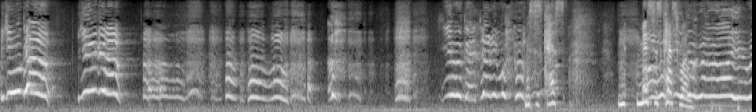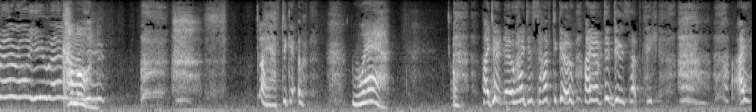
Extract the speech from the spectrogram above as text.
Hugo! Hugo! Hugo, don't Mrs. Kes. M- Mrs. Caswell. Oh, where are you? Where are you? Where Come are on. you? I have to go. Oh. Where? Uh, I don't know. I just have to go. I have to do something. I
